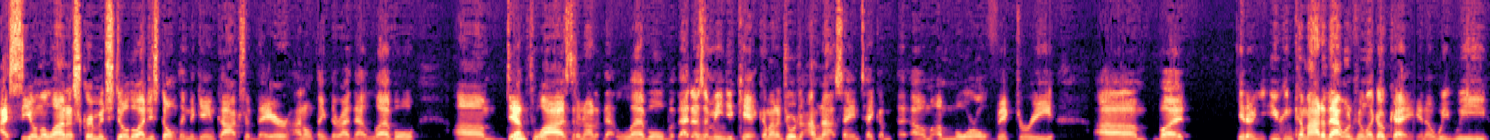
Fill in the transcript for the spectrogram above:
I see on the line of scrimmage still, though. I just don't think the Gamecocks are there. I don't think they're at that level. Um, depth wise, they're not at that level. But that doesn't mean you can't come out of Georgia. I'm not saying take a, a, a moral victory, um, but you know you, you can come out of that one feeling like okay, you know we we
